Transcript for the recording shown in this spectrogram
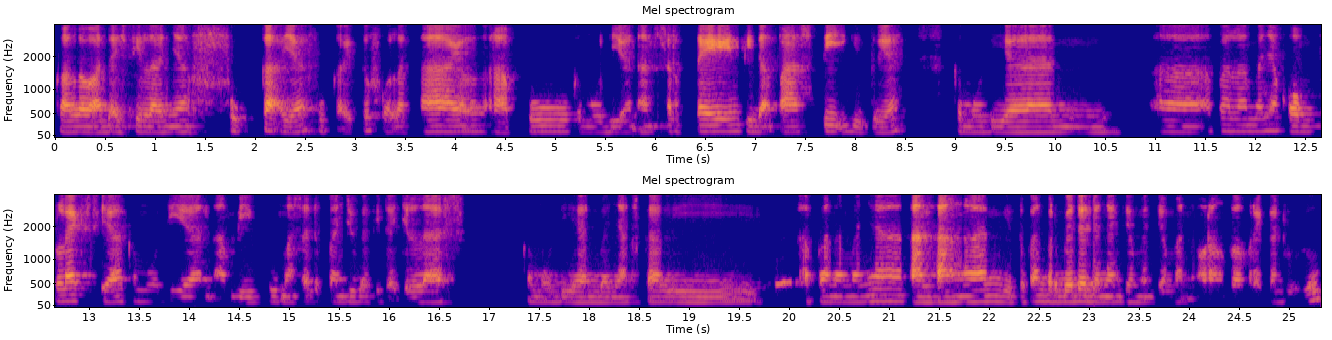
kalau ada istilahnya fuka ya, fuka itu volatile, rapuh, kemudian uncertain, tidak pasti gitu ya. Kemudian uh, apa namanya kompleks ya, kemudian ambigu masa depan juga tidak jelas, kemudian banyak sekali apa namanya tantangan gitu kan berbeda dengan zaman-zaman orang tua mereka dulu.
